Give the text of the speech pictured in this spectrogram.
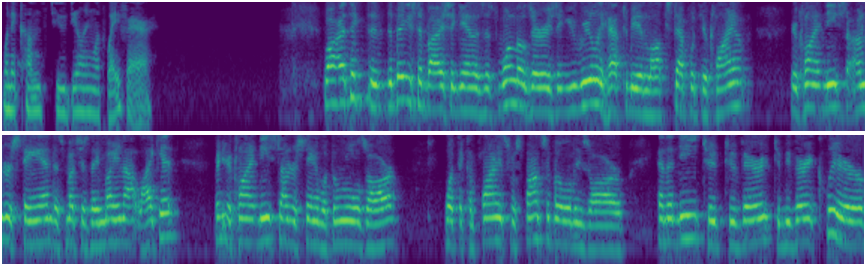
when it comes to dealing with Wayfair? Well, I think the, the biggest advice again is it's one of those areas that you really have to be in lockstep with your client. Your client needs to understand as much as they may not like it, but your client needs to understand what the rules are, what the compliance responsibilities are, and the need to, to very to be very clear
